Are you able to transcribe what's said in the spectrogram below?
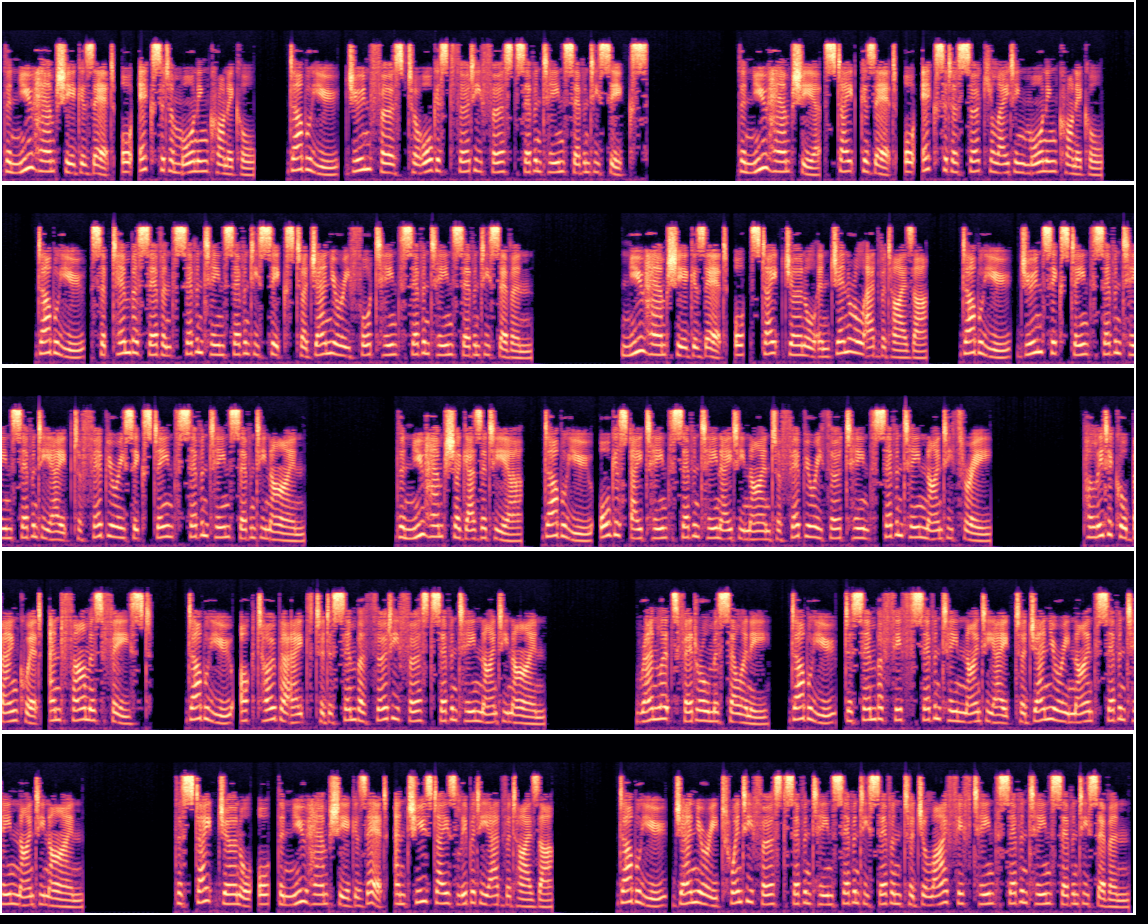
The New Hampshire Gazette, or, Exeter Morning Chronicle. W. June 1 to August 31, 1776. The New Hampshire State Gazette, or, Exeter Circulating Morning Chronicle. W. September 7, 1776 to January 14, 1777. New Hampshire Gazette, or, State Journal and General Advertiser. W. June 16, 1778 to February 16, 1779. The New Hampshire Gazetteer. W. August 18, 1789 to February 13, 1793. Political Banquet, and Farmer's Feast. W. October 8 to December 31, 1799. Ranlet's Federal Miscellany. W. December 5, 1798 to January 9, 1799. The State Journal, or, the New Hampshire Gazette, and Tuesday's Liberty Advertiser. W. January 21, 1777 to July 15, 1777.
